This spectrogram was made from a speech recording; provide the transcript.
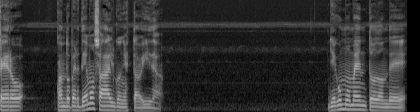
Pero cuando perdemos algo en esta vida, llega un momento donde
